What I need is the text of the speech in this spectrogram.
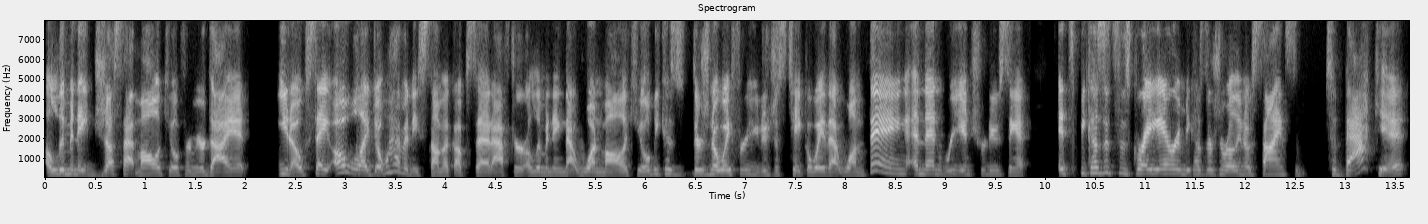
eliminate just that molecule from your diet. You know, say, oh, well, I don't have any stomach upset after eliminating that one molecule because there's no way for you to just take away that one thing and then reintroducing it it's because it's this gray area and because there's really no science to, to back it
